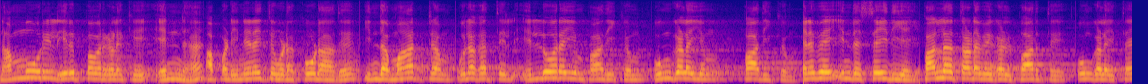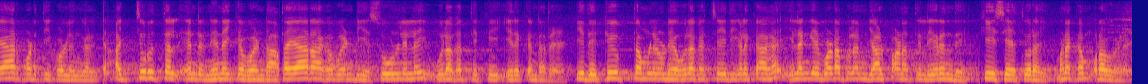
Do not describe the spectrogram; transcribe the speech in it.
நம்மூரில் இருப்பவர்களுக்கு என்ன அப்படி நினைத்துவிடக் கூடாது. இந்த மாற்றம் உலகத்தில் எல்லோரையும் பாதிக்கும் உங்களையும் பாதிக்கும் எனவே இந்த செய்தியை பல தடவைகள் பார்த்து உங்களை தயார்படுத்திக் கொள்ளுங்கள். அச்சுறுத்தல் என்று நினைக்க வேண்டாம். தயாராக வேண்டிய சூழ்நிலை உலகத்திற்கு இருக்கின்றது. இது டியூப் தமிழினுடைய உலக செய்திகளுக்காக இலங்கை வடபுலம் யாழ்ப்பாணத்தில் இருந்து கீசே துறை வணக்கம் உறவுகளே.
